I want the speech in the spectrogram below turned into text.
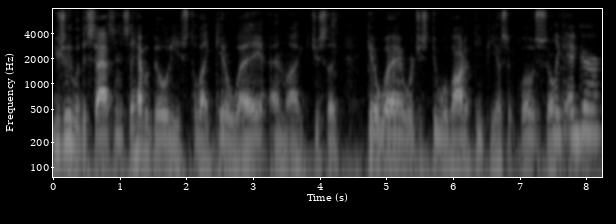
usually with assassins they have abilities to like get away and like just like get away or just do a lot of DPS up close. So Like Edgar.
